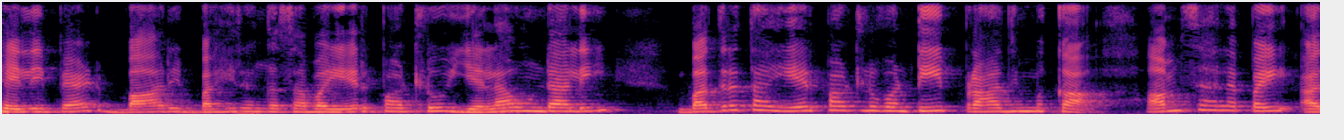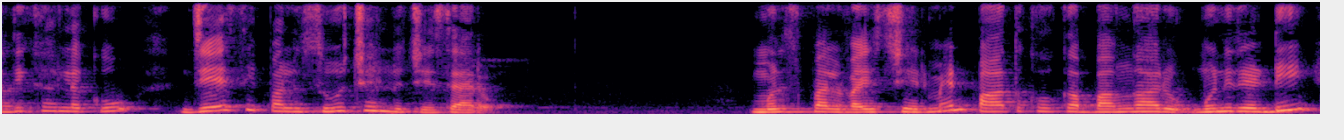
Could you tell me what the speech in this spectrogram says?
హెలీప్యాడ్ భారీ బహిరంగ సభ ఏర్పాట్లు ఎలా ఉండాలి భద్రతా ఏర్పాట్లు వంటి ప్రాథమిక అంశాలపై అధికారులకు జేసీ పలు సూచనలు చేశారు. మున్సిపల్ వైస్ చైర్మన్ పాతకోక బంగారు మునిరెడ్డి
